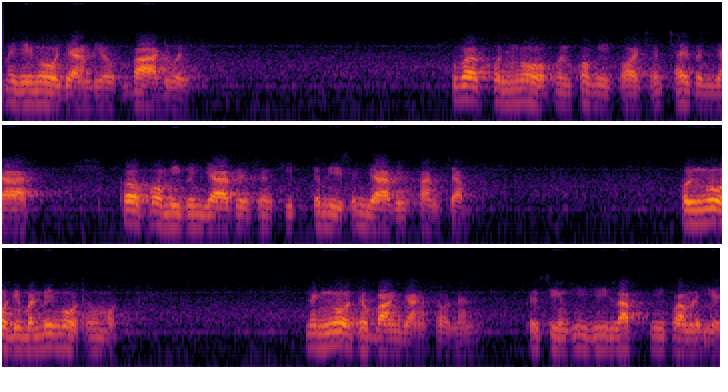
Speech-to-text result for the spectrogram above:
ไม่ใช่โง่อย่างเดียวบ้าด้วย ราะว่าคนโง่มันก็มีพอใช้ใช้ปัญญา ก็พอมีปัญญาเป็นเครื่องคิด ก็มีสัญญาเป็นความจำคนโง่นี่มันไม่โง่ทั้งหมด มันโง่แต่บางอย่างเท่านั้นแต่สิ่งที่ที่รับมีความละเอียด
